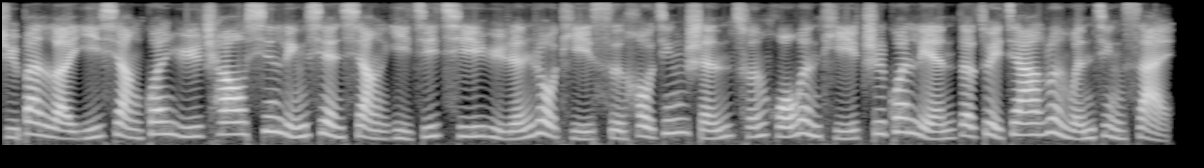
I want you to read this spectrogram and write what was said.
举办了一项关于超心灵现象以及其与人肉体死后精神存活问题之关联的最佳论文竞赛。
